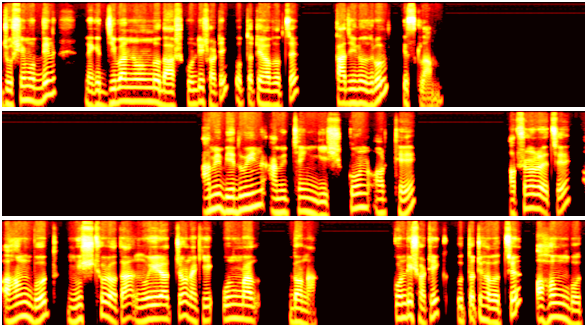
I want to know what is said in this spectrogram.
জসিম উদ্দিন নাকি জীবানন্দ দাস। কোনটি সঠিক? উত্তরটি হবে হচ্ছে কাজী নজরুল ইসলাম। আমি বেদুইন, আমি চেঙ্গিস কোন অর্থে? অপশনে রয়েছে অহংবোধ নিষ্ঠুরতা, নৈরাজ্য নাকি উন্মাদনা? কোনটি সঠিক? উত্তরটি হবে হচ্ছে অহংবোধ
